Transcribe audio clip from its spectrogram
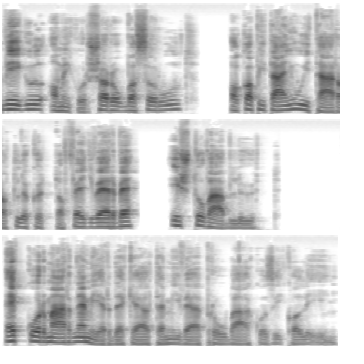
Végül, amikor sarokba szorult, a kapitány új tárat lökött a fegyverbe, és tovább lőtt. Ekkor már nem érdekelte, mivel próbálkozik a lény.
